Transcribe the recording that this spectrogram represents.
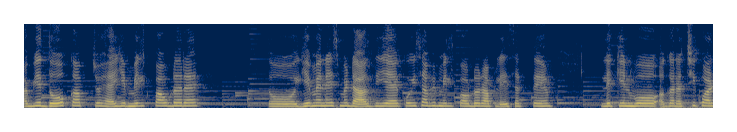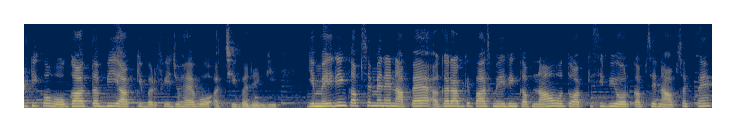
अब ये दो कप जो है, ये मिल्क पाउडर है तो ये मैंने इसमें डाल दिया है। कोई सा भी मिल्क पाउडर आप ले सकते हैं, लेकिन वो अगर अच्छी क्वालिटी का होगा, तभी आपकी बर्फ़ी जो है वो अच्छी बनेगी। ये मेयरिंग कप से मैंने नापा है। अगर आपके पास मेयरिंग कप ना हो तो आप किसी भी और कप से नाप सकते हैं।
